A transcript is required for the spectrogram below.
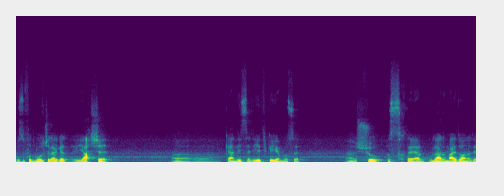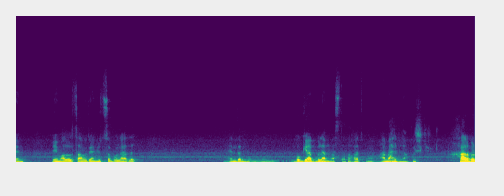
Bizni futbolchilarga yaxshi Э, e, konditsiyada yetib kelgan bo'lsa э, shu issiqda ham ularni maydonida ham bemalol saudiyani yutsa bo'ladi. Endi bu gap bilan emasda faqat amal bilan qilish kerak. Har bir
